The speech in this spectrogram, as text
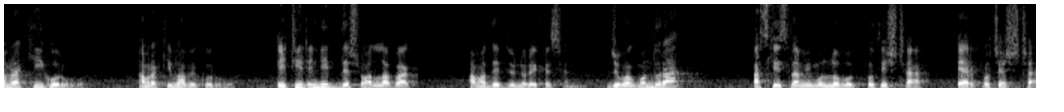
আমরা কি করব। আমরা কীভাবে করব। এটির নির্দেশও আল্লাপাক আমাদের জন্য রেখেছেন যুবক বন্ধুরা, আজকে ইসলামী মূল্যবোধ প্রতিষ্ঠা, এর প্রচেষ্টা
